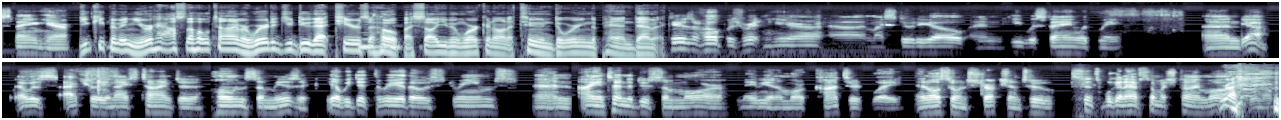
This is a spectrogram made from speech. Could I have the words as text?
staying here. Do you keep him in your house the whole time, or where did you do that Tears mm-hmm. of Hope? I saw you've been working on a tune during the pandemic. Tears of Hope was written here uh, in my studio, and he was staying with me. And yeah, that was actually a nice time to hone some music. Yeah, we did three of those streams, and I intend to do some more, maybe in a more concert way, and also instruction too, since we're gonna have so much time off. Right. You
